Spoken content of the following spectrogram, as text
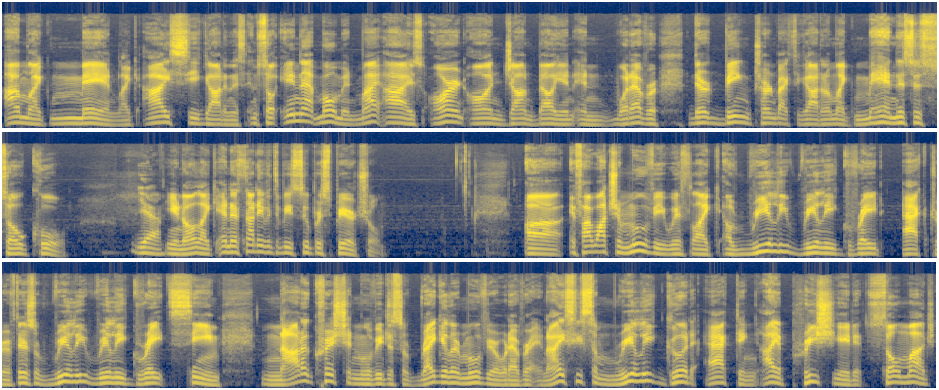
i'm like man like i see god in this. And so in that moment my eyes aren't on jon bellion and whatever. They're being turned back to god. And i'm like man this is so cool. Yeah. you know like and it's not even to be super spiritual. Uh if i watch a movie with like a really really great actor if there's a really really great scene not a christian movie just a regular movie or whatever and i see some really good acting i appreciate it so much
